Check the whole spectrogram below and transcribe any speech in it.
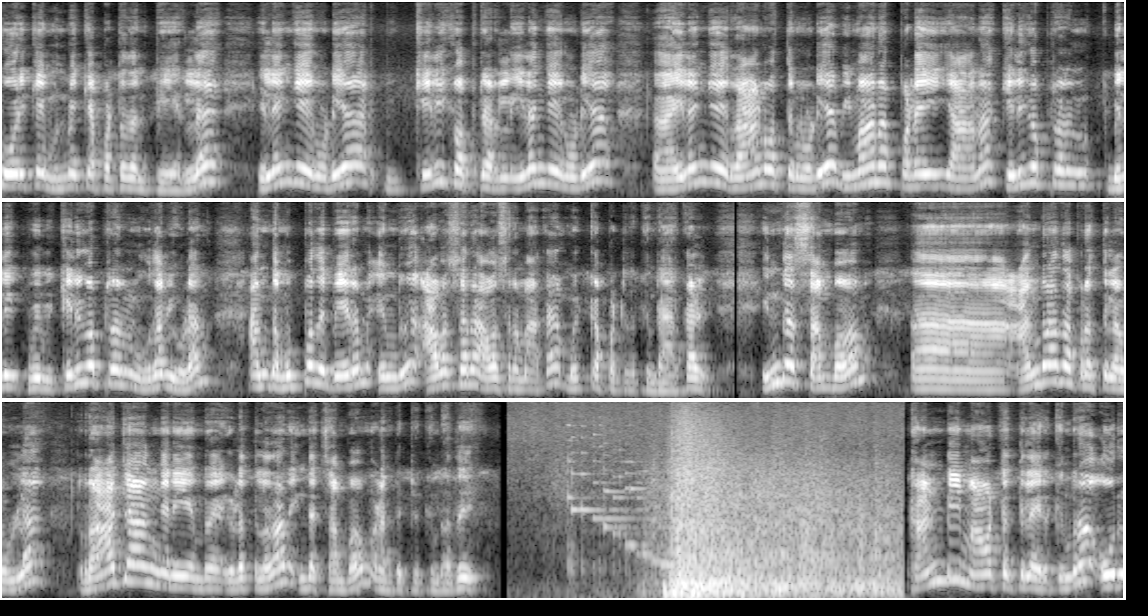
கோரிக்கை முன்வைக்கப்பட்டதன் பேரில் இலங்கையினுடைய ஹெலிகாப்டரில் இலங்கையினுடைய இலங்கை இராணுவத்தினுடைய விமானப்படையான கெலிகாப்டரன் வெளி உதவியுடன் அந்த முப்பது பேரும் இன்று அவசர அவசரமாக மீட்கப்பட்டிருக்கின்றார்கள். இந்த சம்பவம் அனுராதபுரத்தில் உள்ள ராஜாங்கனி என்ற இடத்துல தான் இந்த சம்பவம் இடம்பெற்றிருக்கின்றது. கண்டி மாவட்டத்தில் இருக்கின்ற ஒரு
